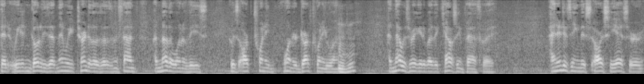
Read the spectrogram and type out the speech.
that we didn't go to these. And then we turned to those others and found another one of these. It was ARPP-21 or DARP21. Mm-hmm. And that was regulated by the calcium pathway. And interesting, this RCS or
